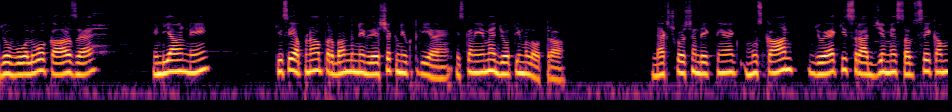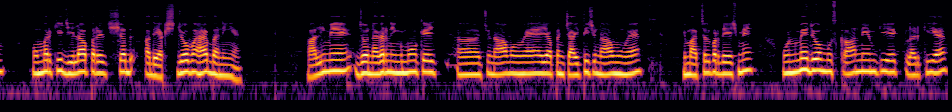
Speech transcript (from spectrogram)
जो वोल्वो कार्स है, इंडिया ने किसे अपना प्रबंध निर्देशक नियुक्त किया है? इसका नेम है ज्योति मल्होत्रा। नेक्स्ट क्वेश्चन देखते हैं। मुस्कान जो है, किस राज्य में सबसे कम उम्र की जिला परिषद अध्यक्ष जो है, बनी है? हाल ही में जो नगर निगमों के चुनाव हुए हैं या पंचायती चुनाव हुए हैं, हिमाचल प्रदेश में, उनमें जो मुस्कान नेम की एक लड़की है,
